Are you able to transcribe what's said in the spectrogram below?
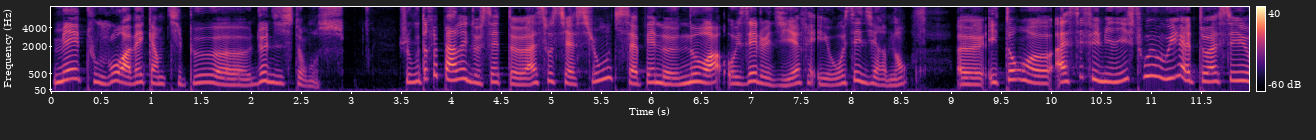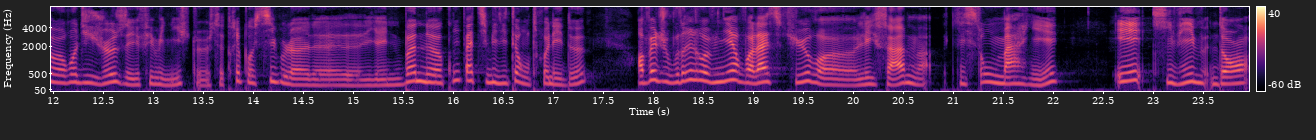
mais toujours avec un petit peu euh, de distance. Je voudrais parler de cette euh, association qui s'appelle Noah, Oser le dire et Oser dire non. Euh, étant assez féministe, oui, oui, être assez religieuse et féministe, c'est très possible. Il y a une bonne compatibilité entre les deux. En fait, je voudrais revenir, voilà, sur les femmes qui sont mariées et qui vivent dans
